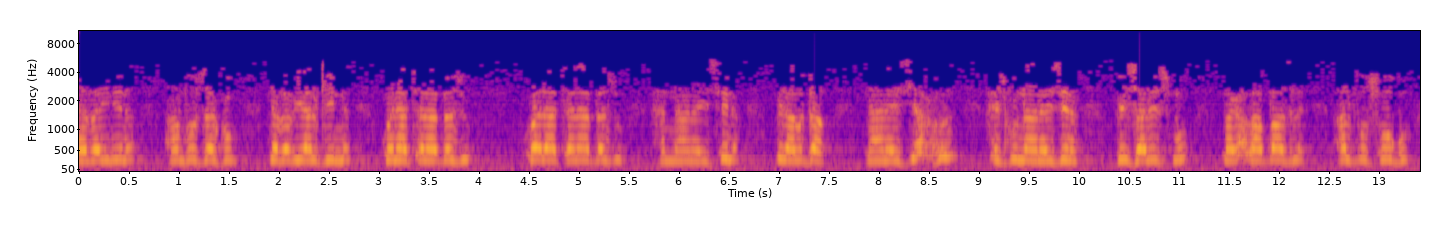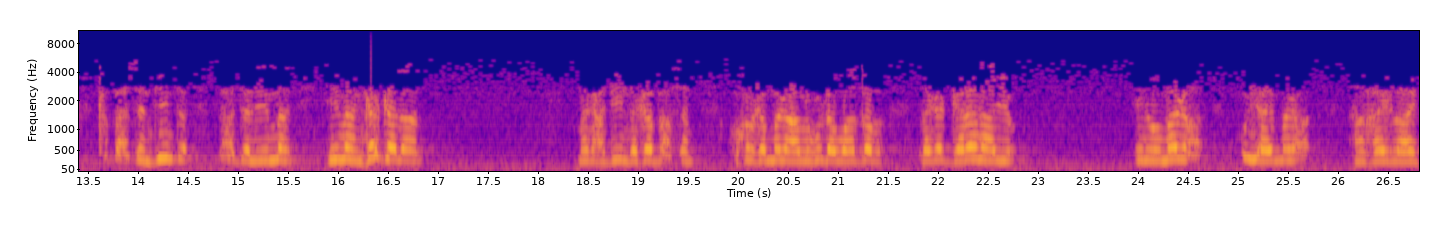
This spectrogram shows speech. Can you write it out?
aabaynina anfusakum nafafyaalkiina walaa tanaabasu walaa tanaabasu ha naanaysina bilalqaab naanaysya xun ha isku naanaysina bisalismu magac baa baas leh alfusuuqu ka baxsan diinta bacda aliimaan iimaan ka gadaal magac diinta ka baxsan oo kolka magaca lagu dhawaaqaba laga garanayo inuu magaca u yahay magac aan khayr lahayn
